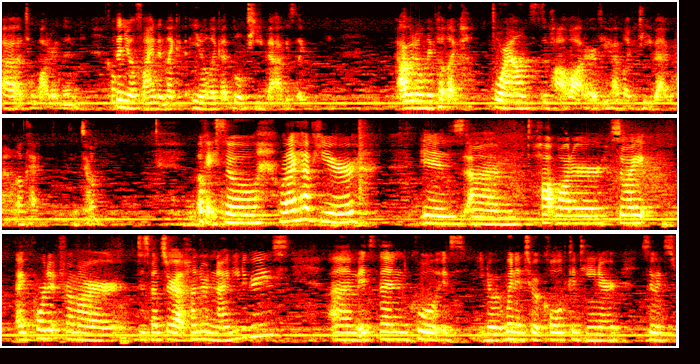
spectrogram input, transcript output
uh, to water than than you'll find in like you know like a little tea bag. It's like I would only put like four ounces of hot water if you have like a tea bag amount. Okay. Yeah. Okay, so what I have here is um, hot water. So I I poured it from our dispenser at 190 degrees. Um, it's then cool. It's you know it went into a cold container, so it's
